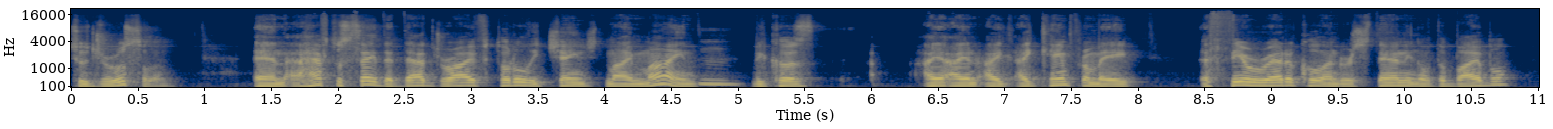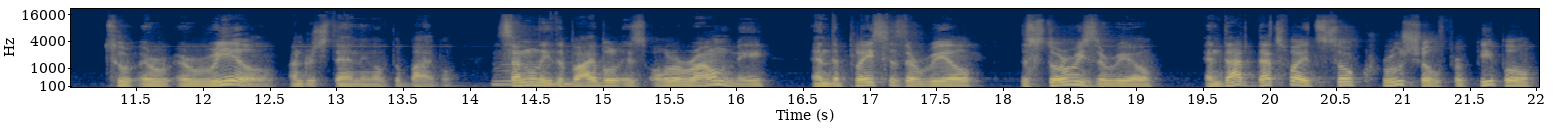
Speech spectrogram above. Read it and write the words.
to Jerusalem. And I have to say that that drive totally changed my mind hmm. because I, I, I- came from a, a theoretical understanding of the Bible to a, a real understanding of the Bible. Hmm. Suddenly, the Bible is all around me, and the places are real, the stories are real, and that, that's why it's so crucial for people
